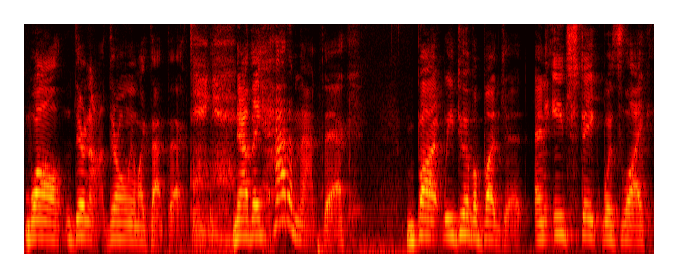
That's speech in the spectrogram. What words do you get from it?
Well, they're not. They're only like that thick. Dang it. Now they had them that thick, but we do have a budget, and each steak was like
